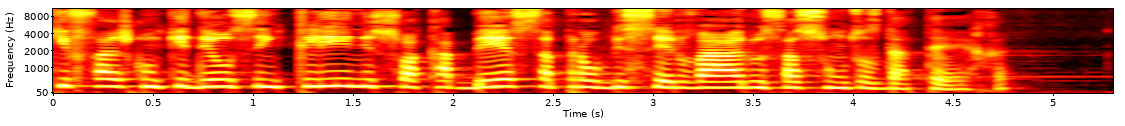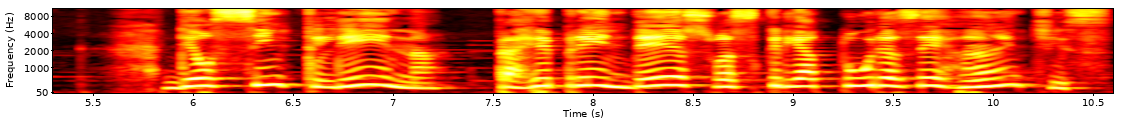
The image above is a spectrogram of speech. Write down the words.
que faz com que Deus incline sua cabeça para observar os assuntos da terra. Deus se inclina para repreender suas criaturas errantes.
